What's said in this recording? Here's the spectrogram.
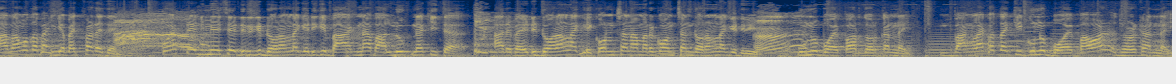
মাথা মাথা ভাঙ্গিয়া বাইট ফাটাই দেন। কয়েকটা এনিমি আছে এটির কি ডরান লাগে এটি কি বাঘ না বাল্লুক না কিতা? আরে ভাই এটি ডরান লাগে কনচান আমার কনচান ডরান লাগে এটি কোনো ভয় পাওয়ার দরকার নাই। বাংলা কথা কি কোনো ভয় পাওয়ার দরকার নাই?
